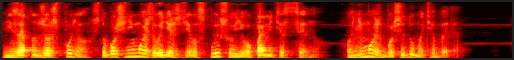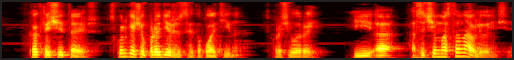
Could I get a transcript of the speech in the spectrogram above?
Внезапно Джордж понял, что больше не может выдержать эту всплывшую в его памяти сцену. Он не может больше думать об этом. «Как ты считаешь, сколько еще продержится эта плотина?» – спросил Рэй. «И, а, а зачем мы останавливаемся?»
